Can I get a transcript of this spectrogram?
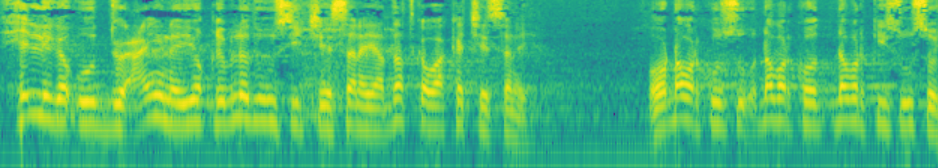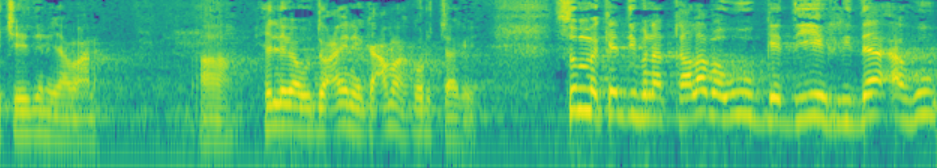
Xilliga uu ducaynayo qibladu u sii jeesanaya dadka waa ka jeesanaya. Oo dhabarkiisu u soo jeedinaya manaa xilligaa uu ducaynaya gacmaha kor taagay. Uma kadibna qalaba wuu gadiyey ridaa'ahu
